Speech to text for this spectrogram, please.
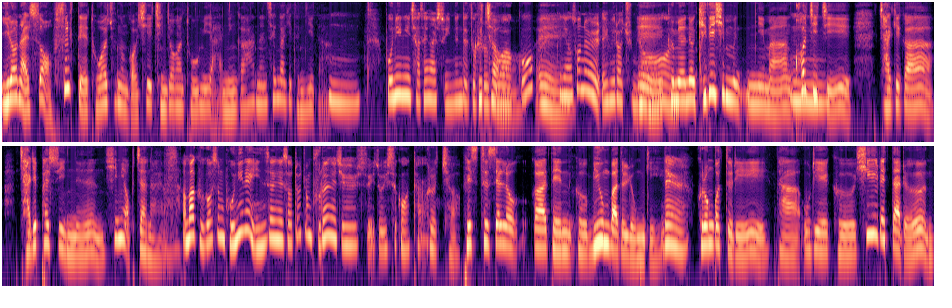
일어날 수 없을 때 도와주는 것이 진정한 도움이 아닌가 하는 생각이 듭니다. 음, 본인이 자생할 수 있는데도 그쵸. 불구하고 네. 그냥 손을 내밀어 주면 네. 그러면은 기대 심리만 음. 커지지 자기가 자립할 수 있는 힘이 없잖아요. 아마 그것은 본인의 인생에서도 좀 불행해질 수도 있을 것 같아요. 그렇죠. 베스트셀러가 된 그 미움받을 용기. 네. 그런 것들이 다 우리의 그 시율에 따른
